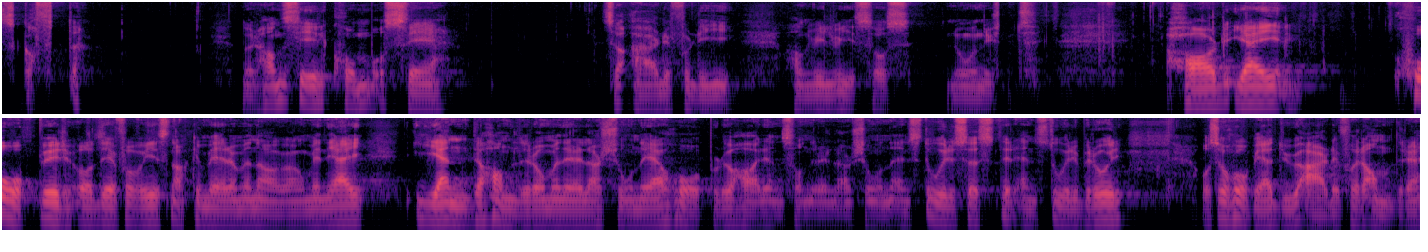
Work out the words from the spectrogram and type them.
skaftet. Når han sier 'kom og se', så er det fordi han vil vise oss noe nytt. Har, jeg håper, og det får vi snakke mer om en annen gang, men jeg Igjen, det handler om en relasjon. og Jeg håper du har en sånn relasjon. En storesøster, en storebror. Og så håper jeg du er det for andre.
